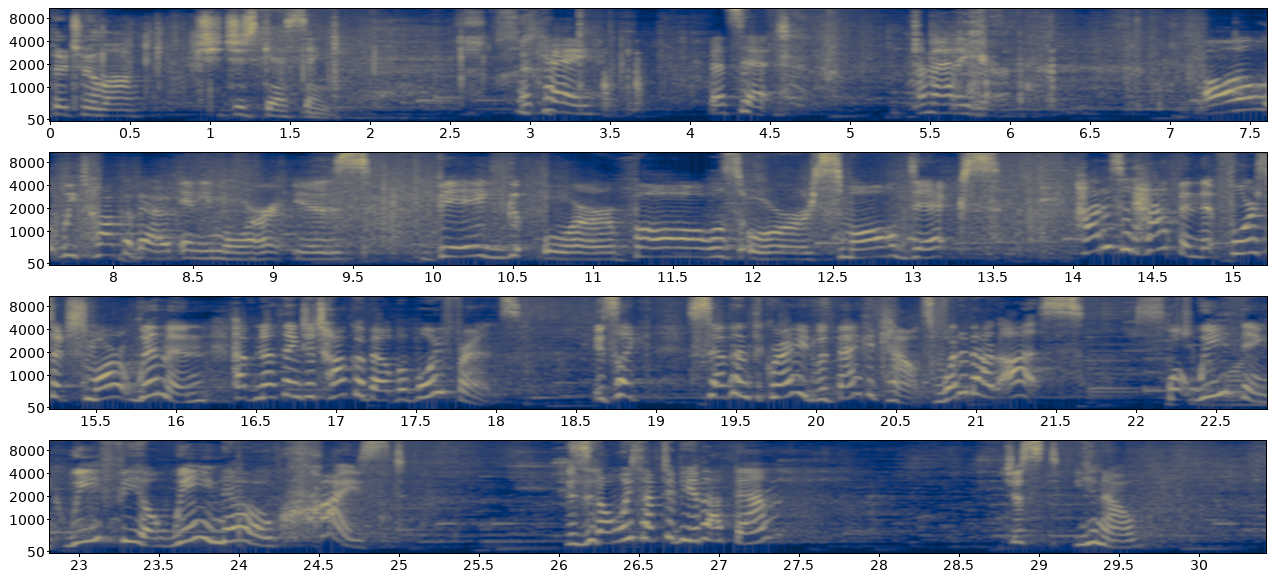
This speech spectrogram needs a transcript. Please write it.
They're too long. She's just guessing. Okay, that's it. I'm out of here. All we talk about anymore is big or balls or small dicks. How does it happen that four such smart women have nothing to talk about but boyfriends? It's like seventh grade with bank accounts. What about us? what we think, we feel, we know. Christ. Does it always have to be about them? Just, you know,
